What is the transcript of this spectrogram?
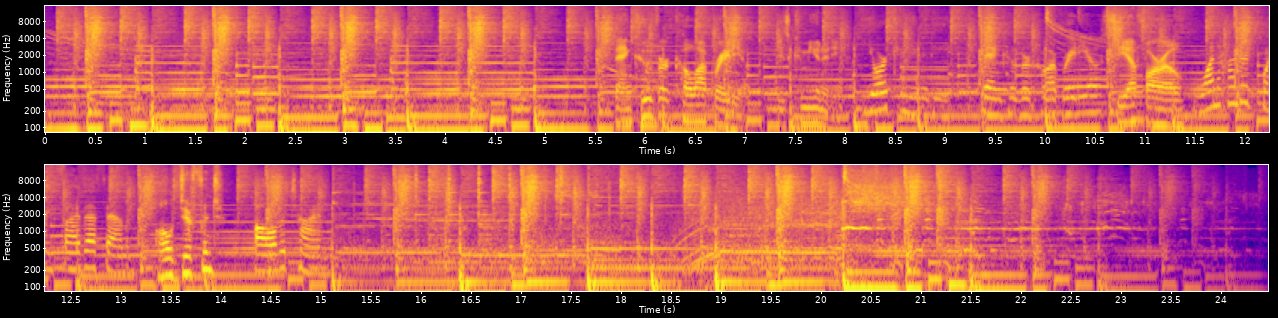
Vancouver Co-op Radio is community. Your community. Vancouver Co-op Radio. CFRO. 100.5 FM. All different. All the time.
